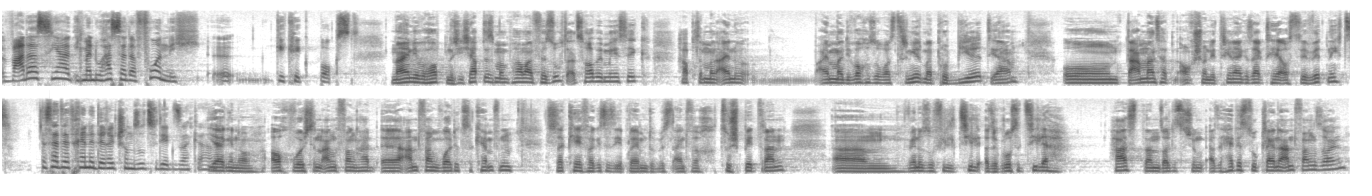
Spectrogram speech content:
war das ja, ich meine, du hast ja davor nicht äh, gekickboxt. Nein, überhaupt nicht. Ich habe das mal ein paar Mal versucht als hobbymäßig, habe dann mal eine, einmal die Woche sowas trainiert, mal probiert, ja. Und damals hatten auch schon die Trainer gesagt, hey, aus dir wird nichts. Das hat der Trainer direkt schon so zu dir gesagt, ja? Ja, genau. Auch wo ich dann angefangen hat, äh, anfangen wollte zu kämpfen, ich sag, okay, vergiss es, Ibrahim, du bist einfach zu spät dran. Ähm, wenn du so viele Ziele, also große Ziele hast, dann solltest du schon, also hättest du kleiner anfangen sollen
